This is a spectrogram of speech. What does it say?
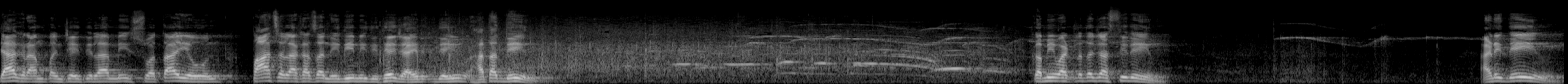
त्या ग्रामपंचायतीला मी स्वतः येऊन पाच लाखाचा निधी मी तिथे जाहीर देईन हातात देईन. कमी वाटलं तर जास्ती देईन. आणि देईन.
